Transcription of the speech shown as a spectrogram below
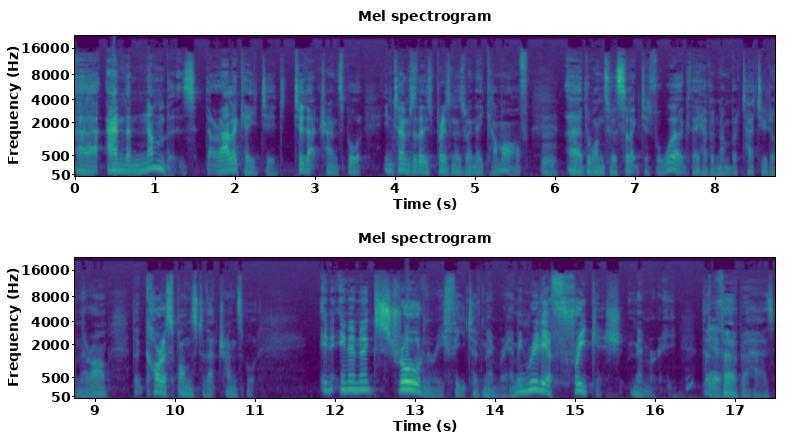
uh, and the numbers that are allocated to that transport in terms of those prisoners when they come off, mm. uh, the ones who are selected for work, they have a number tattooed on their arm that corresponds to that transport in, in an extraordinary feat of memory. I mean, really a freakish memory that yeah. Vrba has.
